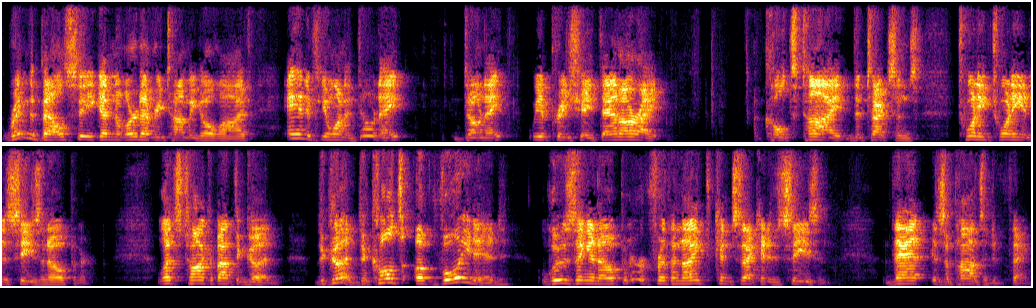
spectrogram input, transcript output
Ring the bell so you get an alert every time we go live. And if you want to donate, donate. We appreciate that. All right. Colts tie the Texans 2020 in the season opener. Let's talk about the good. The good. The Colts avoided losing an opener for the ninth consecutive season. That is a positive thing.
